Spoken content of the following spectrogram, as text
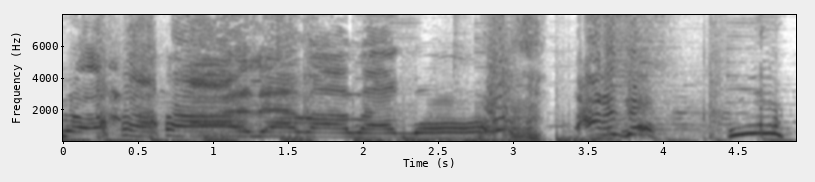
না রে বাবা গো। আরে যে ¡Uh!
